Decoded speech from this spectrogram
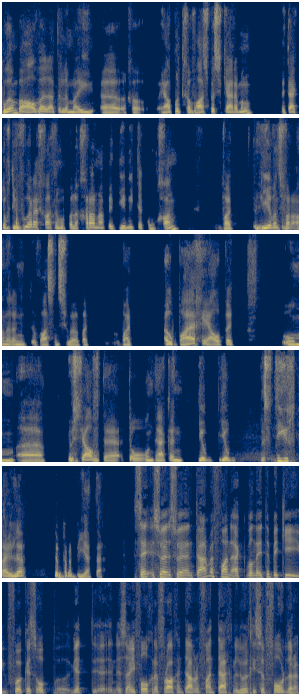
boom behalwe dat hulle my uh help met gewasbeskerming, het ek nog die voorreg gehad om op hulle graan akademie te kom gaan wat lewensverandering was en so wat wat ou baie gehelp het om uh jouself te te ontdek en jou jou bestuurstyle te verbeter. Sê so so in terme van ek wil net 'n bietjie fokus op weet is nou die volgende vraag in terme van tegnologiese vordering.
